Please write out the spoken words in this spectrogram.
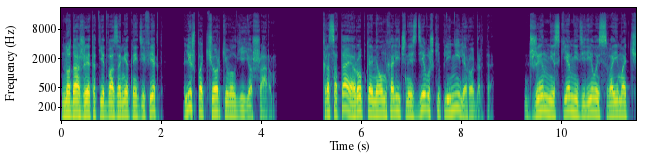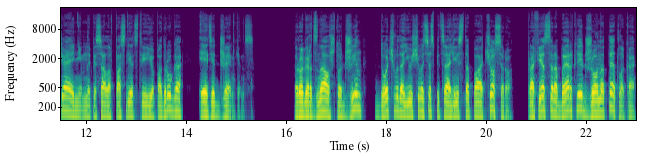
Но даже этот едва заметный дефект лишь подчеркивал ее шарм. Красота и робкая меланхоличность девушки пленили Роберта. Джин ни с кем не делилась своим отчаянием, написала впоследствии ее подруга Эдит Дженкинс. Роберт знал, что Джин – дочь выдающегося специалиста по Чосеру, профессора Беркли Джона Тетлока,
